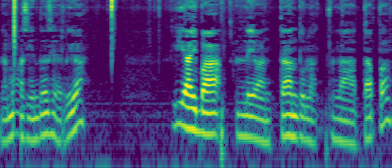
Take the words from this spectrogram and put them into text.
Vamos haciendo hacia arriba. Y ahí va levantando la, la tapa.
